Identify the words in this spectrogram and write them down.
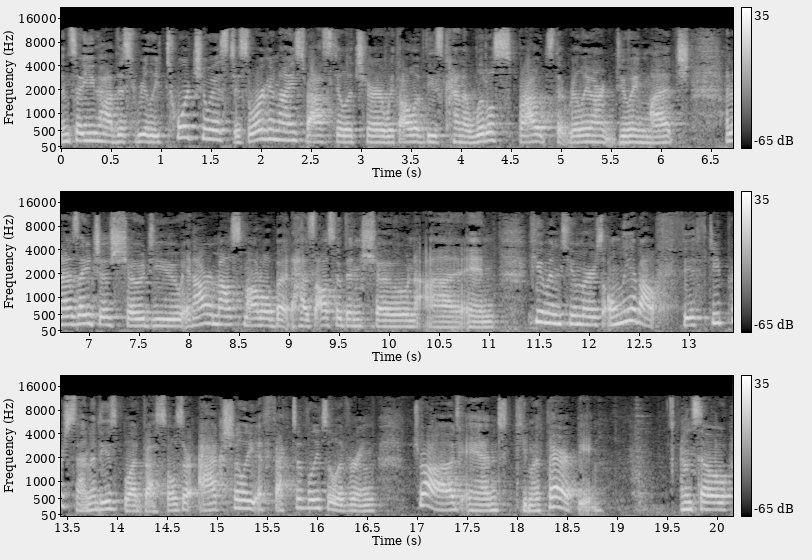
And so you have this really tortuous, disorganized vasculature with all of these kind of little sprouts that really aren't doing much. And as I just showed you in our mouse model, but has also been shown uh, in human tumors, only about 50% of these blood vessels are actually effectively delivering drug and chemotherapy. And so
